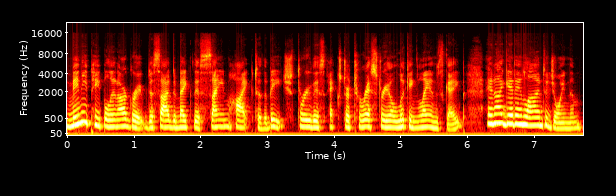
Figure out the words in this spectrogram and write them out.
Many people in our group decide to make this same hike to the beach through this extraterrestrial looking landscape, and I get in line to join them.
